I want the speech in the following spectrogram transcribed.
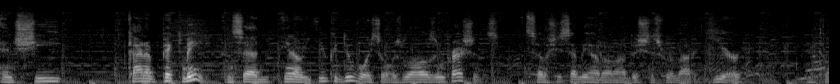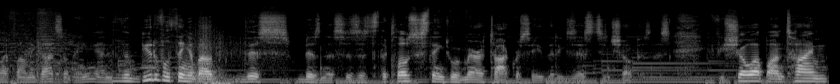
And she kind of picked me and said, you know, you could do voiceovers with all those impressions. So she sent me out on auditions for about a year until I finally got something. And the beautiful thing about this business is it's the closest thing to a meritocracy that exists in show business. If you show up on time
